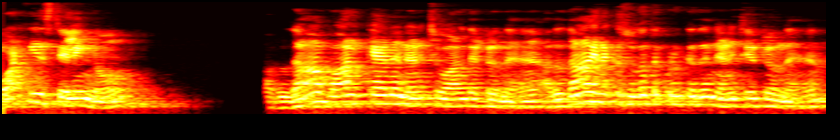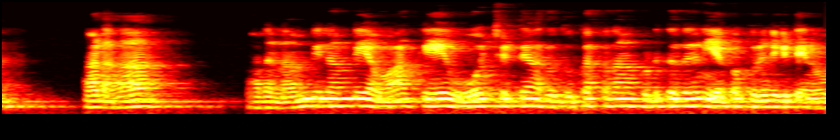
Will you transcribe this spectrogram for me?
what is telling no அதுதான் வாழ்க்கைன்னு நினச்சி வாழ்ந்துட்டு இருந்தேன். அதுதான் எனக்கு சுகத்தை கொடுக்குதுன்னு நினச்சிட்டு இருந்தேன். ஆனால் அதை நம்பி நம்பி என் வாழ்க்கையே ஓச்சிட்டு அது துக்கத்தை தான் கொடுத்ததுன்னு எப்போ புரிஞ்சுக்கிட்டேனோ?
